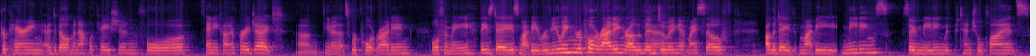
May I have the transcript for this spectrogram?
preparing a development application for any kind of project. Um, you know, that's report writing. Or for me, these days might be reviewing report writing rather than Yeah. doing it myself. Other days might be meetings, so meeting with potential clients,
